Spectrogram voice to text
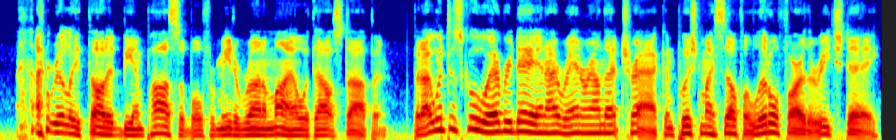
I really thought it'd be impossible for me to run a mile without stopping. But I went to school every day and I ran around that track and pushed myself a little farther each day.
